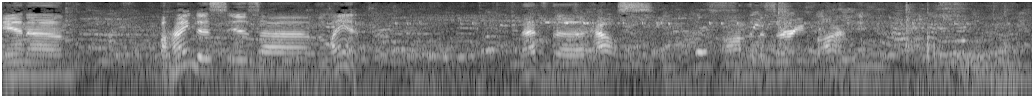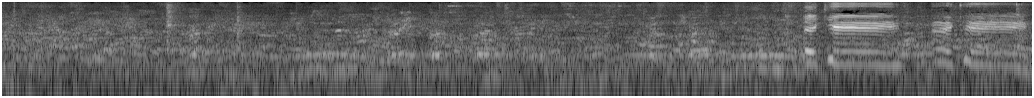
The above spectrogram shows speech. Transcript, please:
And um, behind us is uh, the land. That's the house on the Missouri farm. Icky! Icky!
